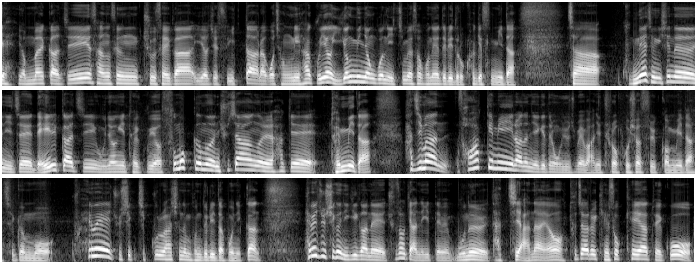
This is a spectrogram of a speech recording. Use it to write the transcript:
예, 연말까지 상승 추세가 이어질 수 있다라고 정리하고요. 이경민 연구원은 이쯤에서 보내드리도록 하겠습니다. 자, 국내 증시는 이제 내일까지 운영이 되고요. 수목금은 휴장을 하게 됩니다. 하지만 서학개미라는 얘기들은 요즘에 많이 들어보셨을 겁니다. 지금 뭐 해외 주식 직구를 하시는 분들이다 보니까 해외 주식은 이 기간에 추석이 아니기 때문에 문을 닫지 않아요. 투자를 계속해야 되고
